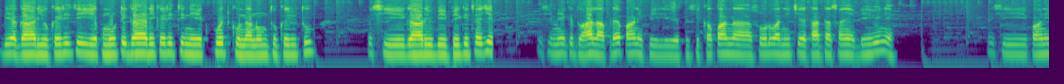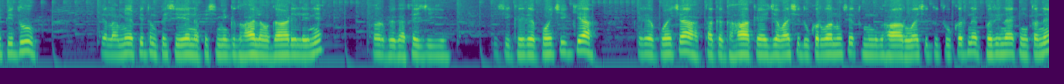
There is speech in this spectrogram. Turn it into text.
બે ગાડીઓ કરી હતી, એક મોટી ગાડી કરી હતી ને એક પોટકું નાનું અમથું કર્યું હતું. પછી ગાડીઓ બે ભેગી થઈ જઈ પછી મેં કીધું, હાલ આપણે પાણી પી લઈએ. પછી કપાના છોડવા નીચે ટાટા સાયા બેવીને પછી પાણી પીધું. પેલા મેં પીધું ને પછી એને, પછી મેં કીધું, હાલ ગાડી લઈને ઘર ભેગા થઈ જઈએ. પછી ઘરે પહોંચી ગયા. ઘરે પહોંચ્યા હતા કે હા કે જે વાસીદું કરવાનું છે તો મેં કીધું હારું વાસીદું તું કરી નાખ ભરી નાખ હું તને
